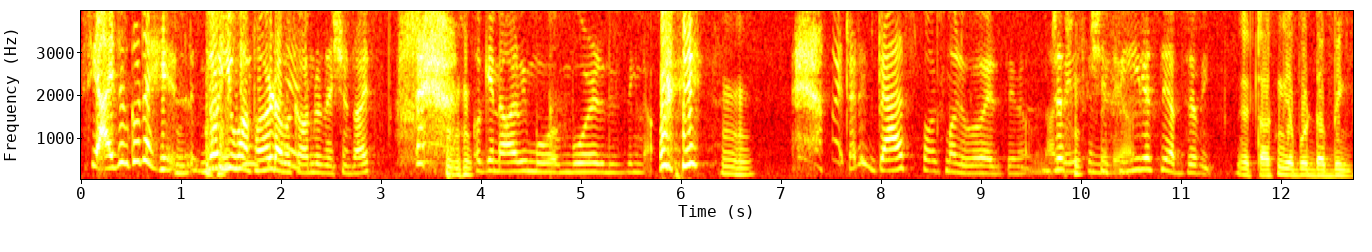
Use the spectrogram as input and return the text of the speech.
See, I just got a hint. no, you have heard our conversation, right? okay, now I'll be more, more this thing now. Mm-hmm. I try to grasp for small words, you know. just, she's seriously observing. You're talking about dubbing.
